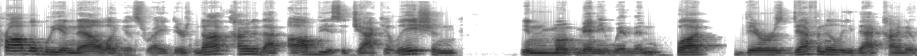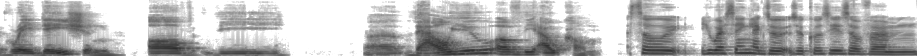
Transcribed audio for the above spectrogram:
probably analogous, right? There's not kind of that obvious ejaculation in mo- many women, but there's definitely that kind of gradation of the uh, value of the outcome. So you were saying like the, the causes of um,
